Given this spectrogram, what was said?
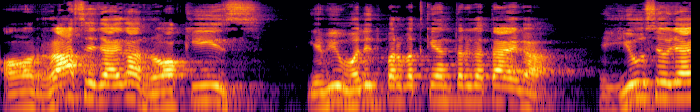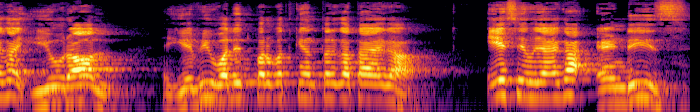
और रा से जाएगा रॉकीज। ये भी वलित पर्वत के अंतर्गत आएगा। यू से हो जाएगा यूरॉल। ये भी वलित पर्वत के अंतर्गत आएगा। ए से हो जाएगा एंडीज।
